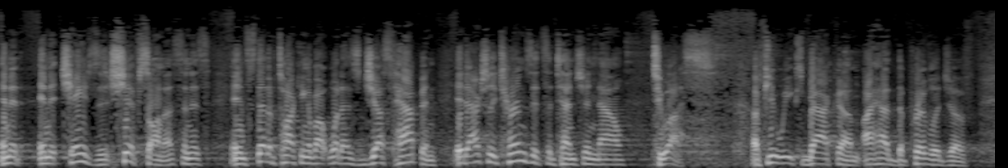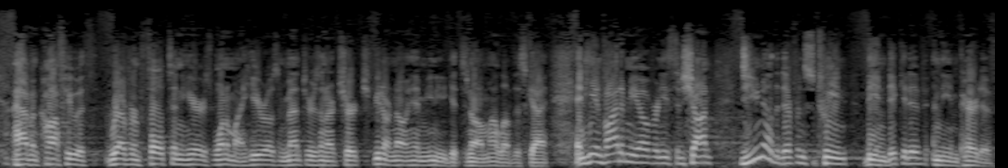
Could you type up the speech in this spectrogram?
and it, and it changes, it shifts on us. And it's, instead of talking about what has just happened, it actually turns its attention now to us. A few weeks back, um, I had the privilege of having coffee with Reverend Fulton here. He's one of my heroes and mentors in our church. If you don't know him, you need to get to know him. I love this guy. And he invited me over and he said, Sean, do you know the difference between the indicative and the imperative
